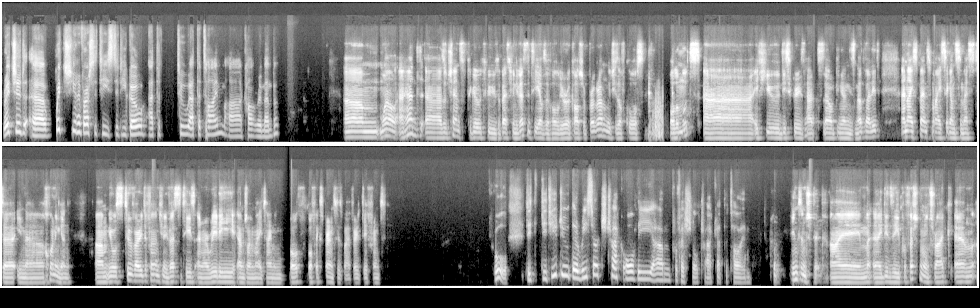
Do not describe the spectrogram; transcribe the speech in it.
Richard, uh, which universities did you go at the to at the time? I can't remember. Um, well, I had uh, the chance to go to the best university of the whole Euroculture program, which is, of course, Olomouc. Uh, if you disagree with that, the opinion is not valid. And I spent my second semester in uh, Groningen. Um, it was two very different universities, and I really enjoyed my time in both. Both experiences were very different. Cool. Did, did you do the research track or the um, professional track at the time? Internship. I, I did the professional track and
